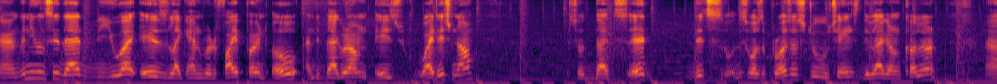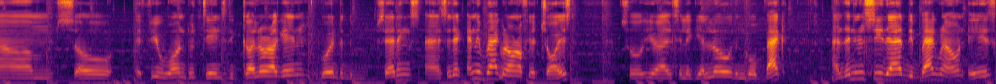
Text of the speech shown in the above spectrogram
And then you will see that the UI is like Android 5.0 and the background is whitish now. So that's it. This this was the process to change the background color. Um, so if you want to change the color again go into the settings and select any background of your choice. So here I'll select yellow then go back. And then you'll see that the background is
